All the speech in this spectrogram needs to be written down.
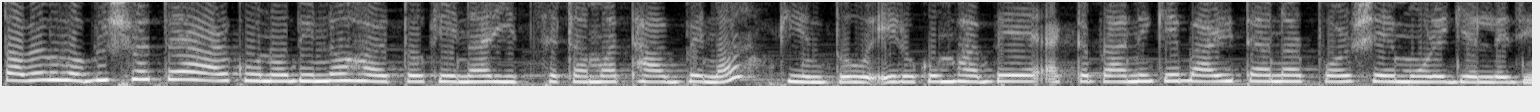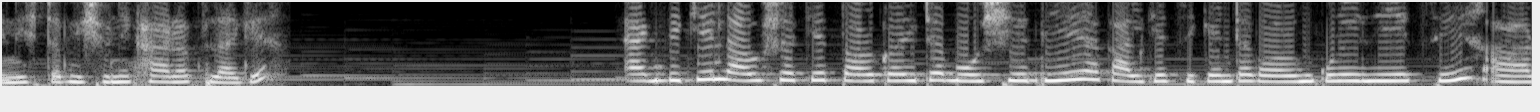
তবে ভবিষ্যতে আর কোনোদিনও হয়তো কেনার ইচ্ছেটা আমার থাকবে না। কিন্তু এরকমভাবে একটা প্রাণীকে বাড়িতে আনার পর সে মরে গেলে জিনিসটা ভীষণই খারাপ লাগে। একদিকে লাউ শাকের তরকারিটা বসিয়ে দিয়ে কালকে চিকেনটা গরম করে নিয়েছি, আর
